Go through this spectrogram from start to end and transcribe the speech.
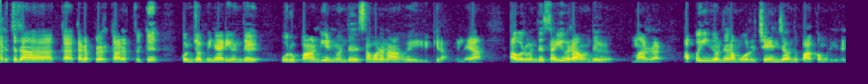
அடுத்ததாக க களப்பிரர் காலத்துக்கு கொஞ்சம் பின்னாடி வந்து ஒரு பாண்டியன் வந்து சமணனாகவே இருக்கிறார் இல்லையா? அவர் வந்து சைவராக வந்து மாறுறார். அப்போ இங்கே வந்து நம்ம ஒரு சேஞ்சை வந்து பார்க்க முடியுது.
